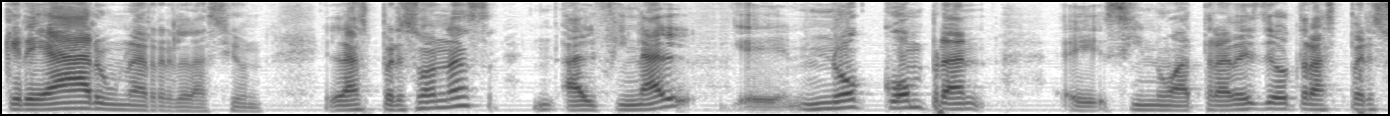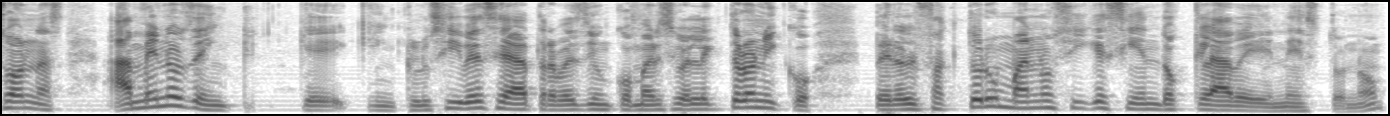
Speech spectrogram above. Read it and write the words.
crear una relación. Las personas al final eh, no compran sino a través de otras personas, a menos de que, inclusive sea a través de un comercio electrónico, pero el factor humano sigue siendo clave en esto, ¿no?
